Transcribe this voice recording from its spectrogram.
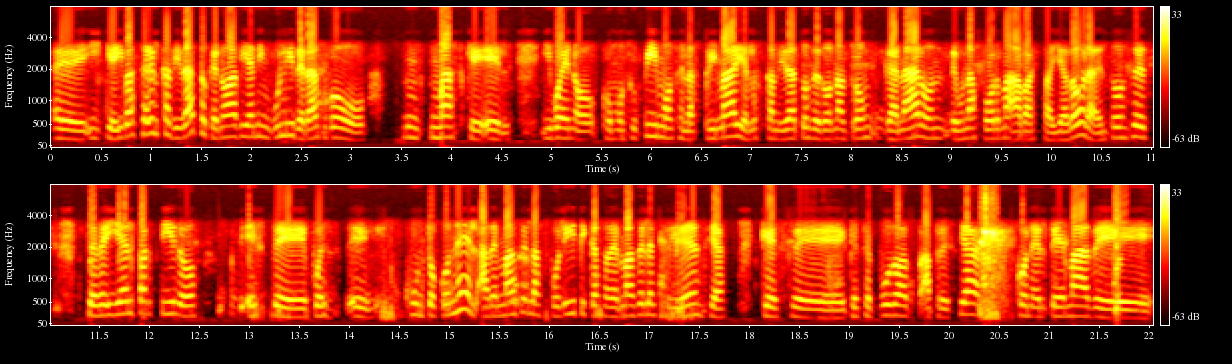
eh, y que iba a ser el candidato, que no había ningún liderazgo más que él. Y bueno, como supimos en las primarias, los candidatos de Donald Trump ganaron de una forma avasalladora. Entonces se veía el partido, este, pues, eh, junto con él, además de las políticas, además de la experiencia que se que se pudo apreciar con el tema de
